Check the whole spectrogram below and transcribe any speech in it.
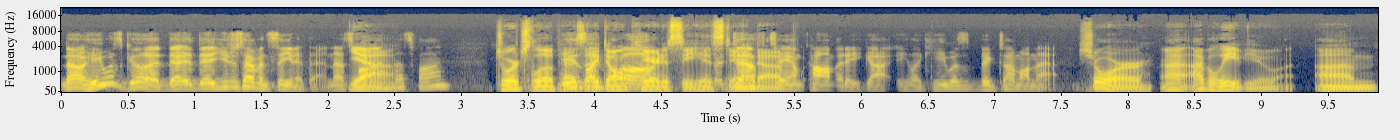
No, he was good. They- they- you just haven't seen it then. That's Yeah. fine. That's fine. George Lopez. He's I don't uh, care to see his stand up. Jam comedy guy. Like he was big time on that. Sure, uh, I believe you. Um,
